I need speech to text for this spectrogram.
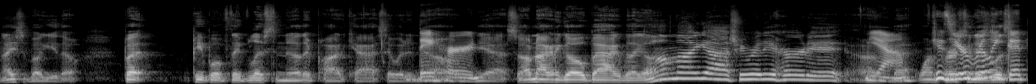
I used to bug you, though. But people, if they've listened to other podcasts, they would have They heard. Yeah, so I'm not going to go back and be like, oh my gosh, we already heard it. Uh, yeah. Because you're really good.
